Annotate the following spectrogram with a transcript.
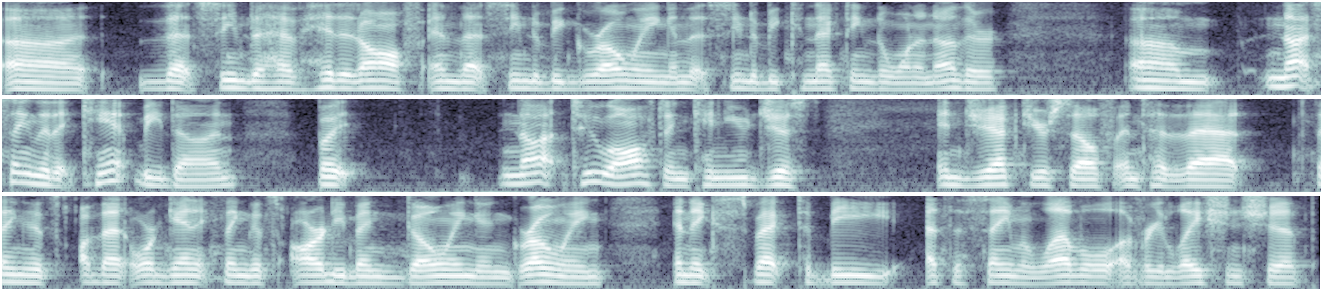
uh, that seem to have hit it off, and that seem to be growing, and that seem to be connecting to one another. Um, not saying that it can't be done, but not too often can you just inject yourself into that thing that's that organic thing that's already been going and growing and expect to be at the same level of relationship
